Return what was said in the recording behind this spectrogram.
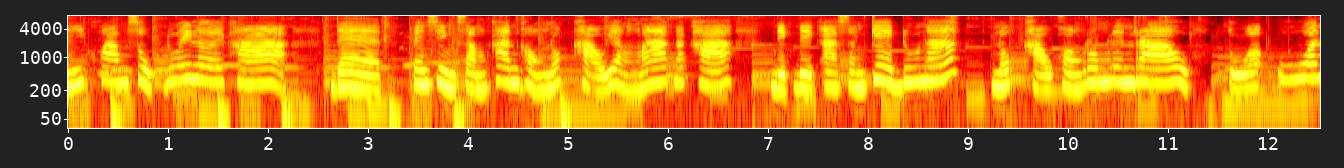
มีความสุขด้วยเลยค่ะ แดดเป็นสิ่งสำคัญของนกเขาอย่างมากนะคะ เด็กๆอาจสังเกตดูนะ นกเขาของโรงเรียนเรา ตัวอ้วน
